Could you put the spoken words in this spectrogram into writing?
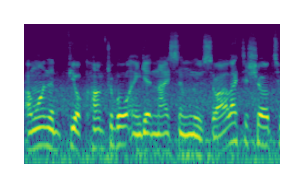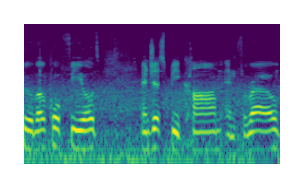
I want to feel comfortable and get nice and loose. So I like to show up to a local field and just be calm and throw.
